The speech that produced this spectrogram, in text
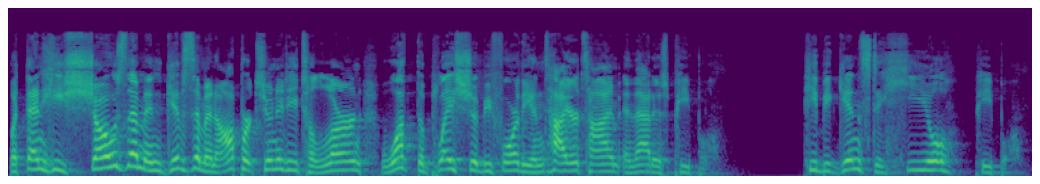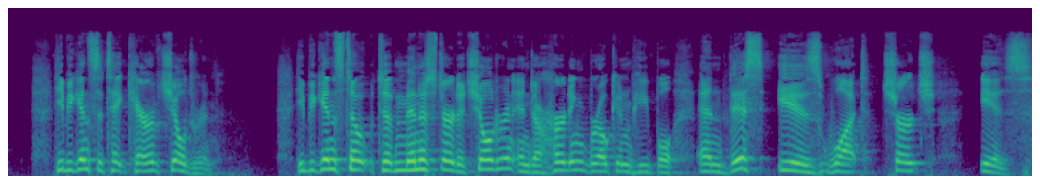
But then he shows them and gives them an opportunity to learn what the place should be for the entire time, and that is people. He begins to heal people. He begins to take care of children. He begins to, to minister to children and to hurting, broken people. And this is what church is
